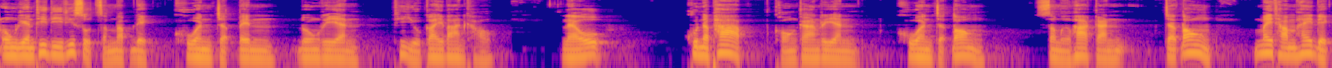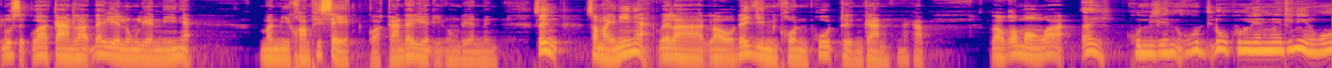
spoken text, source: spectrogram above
โรงเรียนที่ดีที่สุดสำหรับเด็กควรจะเป็นโรงเรียนที่อยู่ใกล้บ้านเขา แล้วคุณภาพของการเรียนควรจะต้องเสมอภาคกัน จะต้องไม่ทำให้เด็กรู้สึกว่าการได้เรียนโรงเรียนนี้เนี่ยมันมีความพิเศษกว่าการได้เรียนอีกโรงเรียนหนึ่งซึ่งสมัยนี้เนี่ยเวลาเราได้ยินคนพูดถึงกันนะครับ เราก็มองว่า เอ้ย คุณเรียนโอ้ลูกคุณเรียนโรงเรียนที่นี่โอ้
